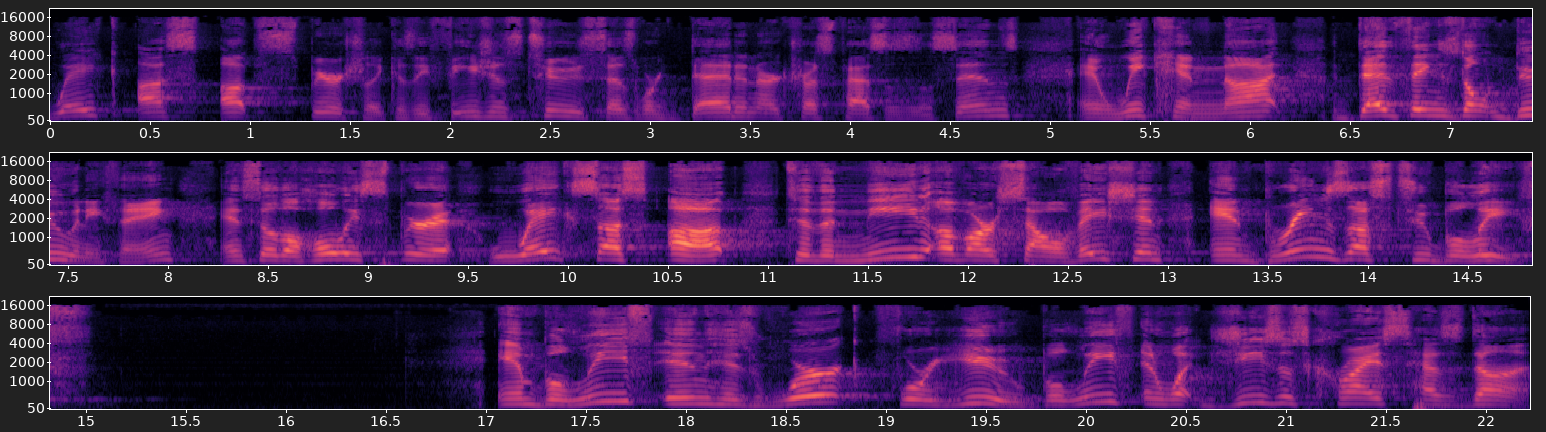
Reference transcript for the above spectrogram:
wake us up spiritually because Ephesians 2 says we're dead in our trespasses and sins, and we cannot, dead things don't do anything. And so the Holy Spirit wakes us up to the need of our salvation and brings us to belief. And belief in His work for you, belief in what Jesus Christ has done.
